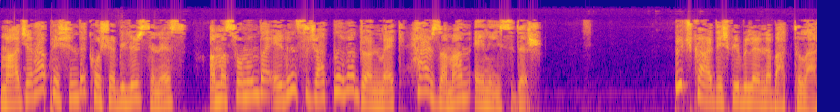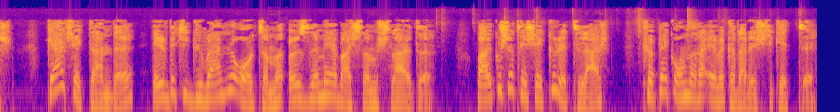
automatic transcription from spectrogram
Macera peşinde koşabilirsiniz ama sonunda evin sıcaklığına dönmek her zaman en iyisidir. Üç kardeş birbirlerine baktılar. Gerçekten de evdeki güvenli ortamı özlemeye başlamışlardı. Baykuş'a teşekkür ettiler, köpek onlara eve kadar eşlik etti.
